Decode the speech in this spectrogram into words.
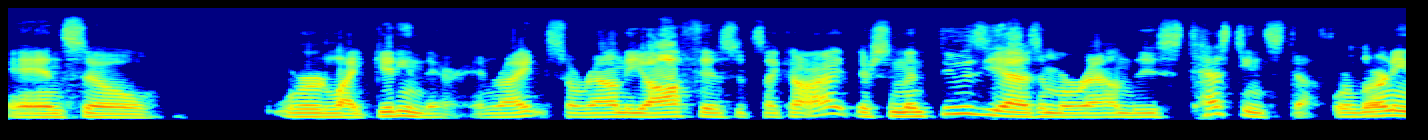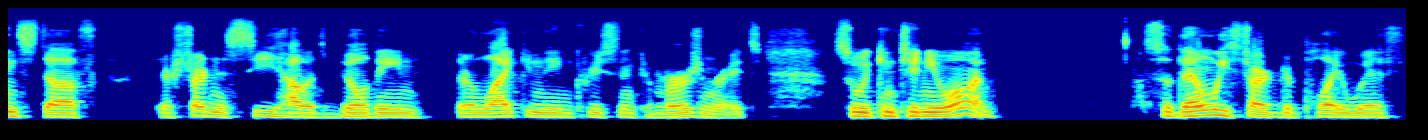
And so we're like getting there. And right. So around the office, it's like, all right, there's some enthusiasm around this testing stuff. We're learning stuff. They're starting to see how it's building. They're liking the increase in conversion rates. So we continue on. So then we started to play with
